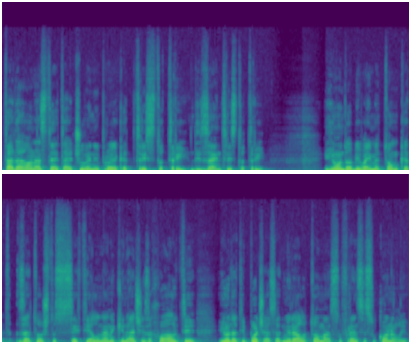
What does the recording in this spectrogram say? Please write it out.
Tada on nastaje taj čuveni projekat 303, dizajn 303. I on dobiva ime Tomcat zato što su se htjeli na neki način zahvaliti i odati počast admiralu Thomasu Francisu Connelliju.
